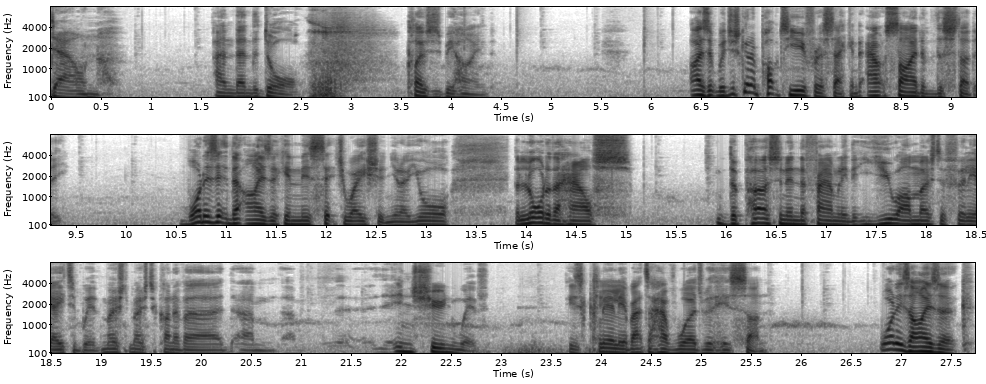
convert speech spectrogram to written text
down. And then the door closes behind. Isaac, we're just going to pop to you for a second outside of the study. What is it that Isaac, in this situation, you know, you're the lord of the house, the person in the family that you are most affiliated with, most most kind of uh, um, um, in tune with, is clearly about to have words with his son. What is Isaac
